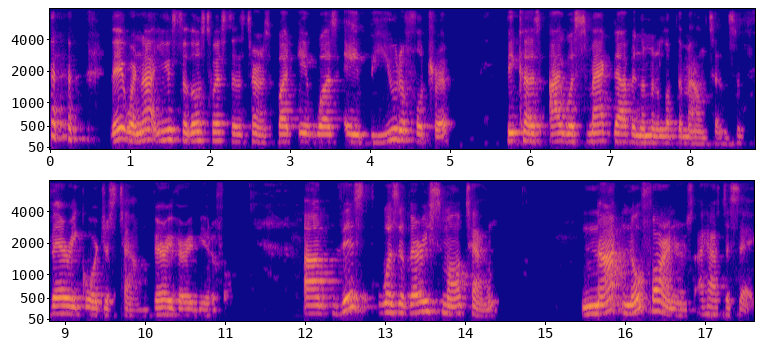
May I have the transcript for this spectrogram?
they were not used to those twists and turns, but it was a beautiful trip because I was smack dab in the middle of the mountains. Very gorgeous town, very, very beautiful. Um, this was a very small town, not no foreigners, I have to say.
